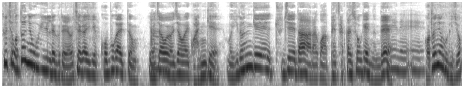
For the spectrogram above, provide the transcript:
도대체 어떤 연극이길래 그래요? 제가 이게 고부 갈등, 여자와 아. 여자와의 관계 뭐 이런 게 주제다라고 앞에 잠깐 소개했는데 네네. 네. 어떤 연극이죠?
